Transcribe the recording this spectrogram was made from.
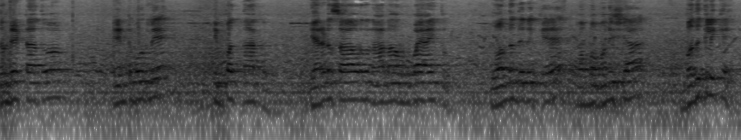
ದುಡ್ಡು ಎಷ್ಟಾಯ್ತು ಎಂಟು ಮೂರಲಿ ಇಪ್ಪತ್ನಾಲ್ಕು. ಎರಡು ಸಾವಿರದ ನಾನ್ನೂರು ರೂಪಾಯಿ ಆಯಿತು. ಒಂದು ದಿನಕ್ಕೆ ಒಬ್ಬ ಮನುಷ್ಯ ಬದುಕಲಿಕ್ಕೆ.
